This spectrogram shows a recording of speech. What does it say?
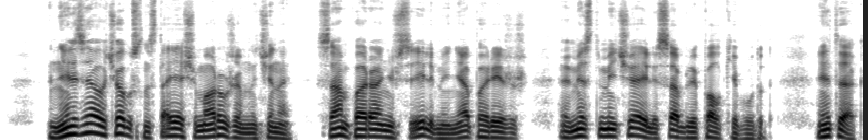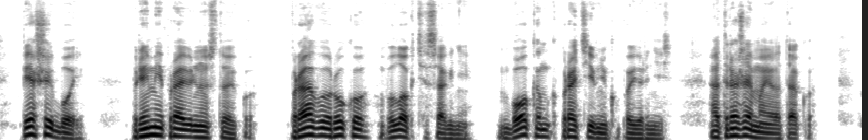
Нельзя учебу с настоящим оружием начинать. Сам поранишься или меня порежешь. Вместо меча или сабли-палки будут. Итак, пеший бой. Прими правильную стойку. Правую руку в локте согни. Боком к противнику повернись. Отражай мою атаку.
